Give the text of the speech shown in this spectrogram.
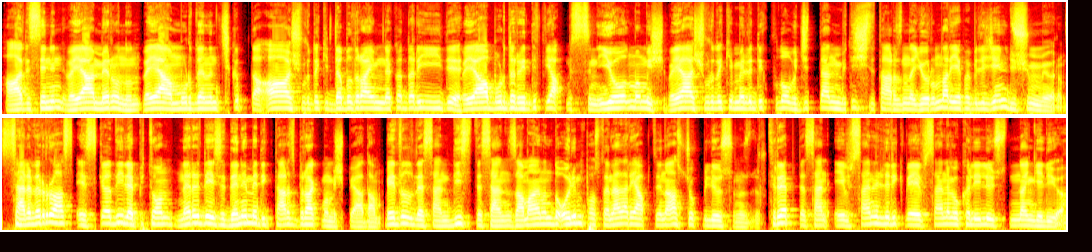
Hadise'nin veya Mero'nun veya Murda'nın çıkıp da aa şuradaki double rhyme ne kadar iyiydi veya burada redif yapmışsın iyi olmamış veya şuradaki melodik flow cidden müthişti tarzında yorumlar yapabileceğini düşünmüyorum. Server Ruas eski adıyla Python neredeyse denemedik tarz bırakmamış bir adam. Battle desen, diss desen zamanında Olimpos'ta neler yaptığını az çok biliyorsunuzdur. Trap desen efsane lirik ve efsane vokaliyle üstünden geliyor.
